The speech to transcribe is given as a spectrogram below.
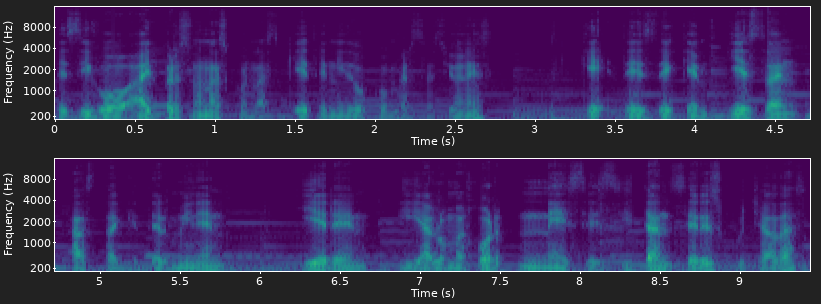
Les digo, hay personas con las que he tenido conversaciones que desde que empiezan hasta que terminen quieren y a lo mejor necesitan ser escuchadas.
